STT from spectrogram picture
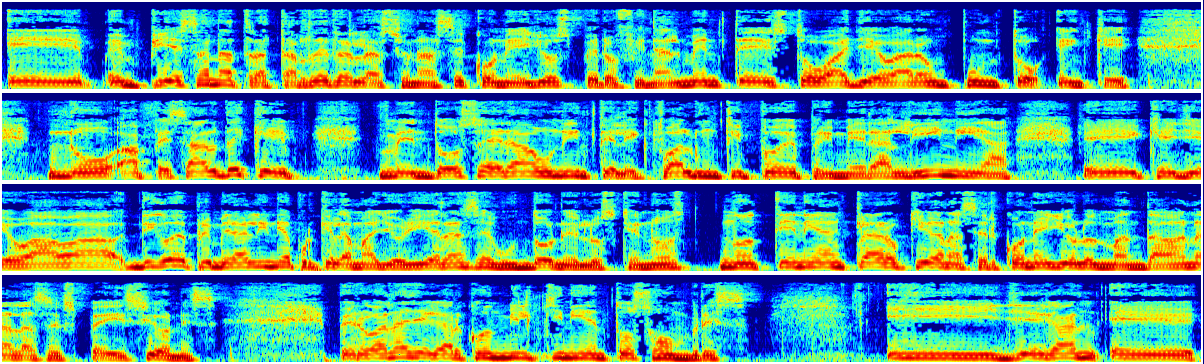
eh, empiezan a tratar de relacionarse con ellos, pero finalmente esto va a llevar a un punto en que no, a pesar de que Mendoza era un intelectual, un tipo de primera línea, eh, que llevaba, digo de primera línea porque la mayoría eran segundones, los que no, no tenían claro qué iban a hacer con ellos los mandaban a las expediciones, pero van a llegar con 1500 hombres y llegan eh,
